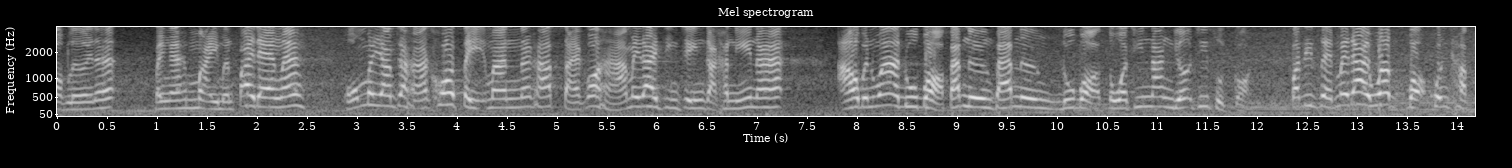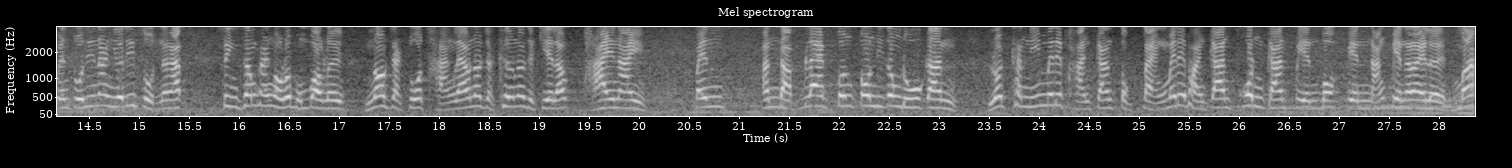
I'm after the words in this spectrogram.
บอกเลยนะฮะเป็นไงใหม่เหมือนป้ายแดงไหมผมพยายามจะหาข้อติมันนะครับ แต่ก็หาไม่ได้จริง ๆ กับคันนี้นะฮะเอาเป็นว่าดูเบาะแป๊บหนึ่งแป๊บหนึ่งดูเบาะตัวที่นั่งเยอะที่สุดก่อน ปฏิเสธไม่ได้ว่าเบาะคนขับเป็นตัวที่นั่งเยอะที่สุดนะครับ สิ่งสำคัญของรถผมบอกเลย นอกจากตัวถังแล้วนอกจากเครื่องนอกจากเกียร์แล้วภายใน เป็นอันดับแรกต้นๆที่ต้องดูกัน รถคันนี้ไม่ได้ผ่านการตกแต่ง ไม่ได้ผ่านการพ่นการเปลี่ยนเบาะเปลี่ยนหนังเปลี่ยนอะไรเลยมา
